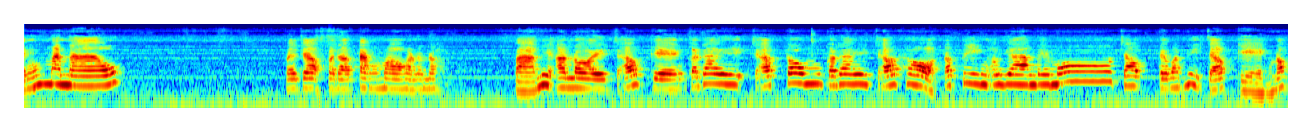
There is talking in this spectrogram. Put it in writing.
ง มะนาว ไปเจ้า ป้าดาวตังมอแล้วเนาะ ป่านี่อร่อย จะเอาแกงก็ได้ จะเอาต้มก็ได้ จะเอาทอดเอาปิ้งเอายางได้หมดเจ้า แต่วันนี้จะเอาแกงเนาะ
